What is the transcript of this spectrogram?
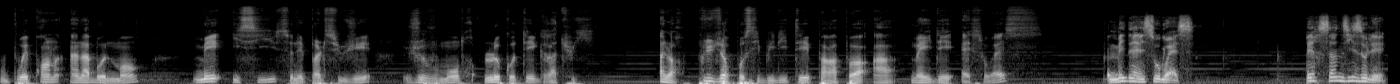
vous pouvez prendre un abonnement, mais ici, ce n'est pas le sujet, je vous montre le côté gratuit. Alors, plusieurs possibilités par rapport à Mayday SOS. MEDA SOS. Personnes isolées.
